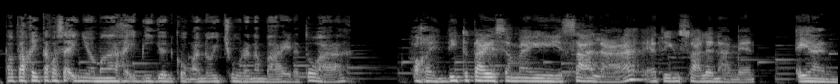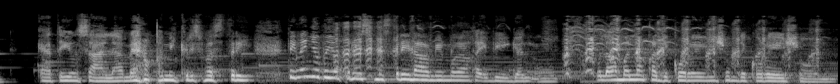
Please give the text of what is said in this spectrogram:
Papakita ko sa inyo mga kaibigan kung ano itsura ng bahay na to ha. Okay, dito tayo sa may sala. Ito yung sala namin. Ayan, ito yung sala. Meron kami Christmas tree. Tingnan nyo ba yung Christmas tree namin mga kaibigan? Oh. Wala man lang ka-decoration, decoration.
